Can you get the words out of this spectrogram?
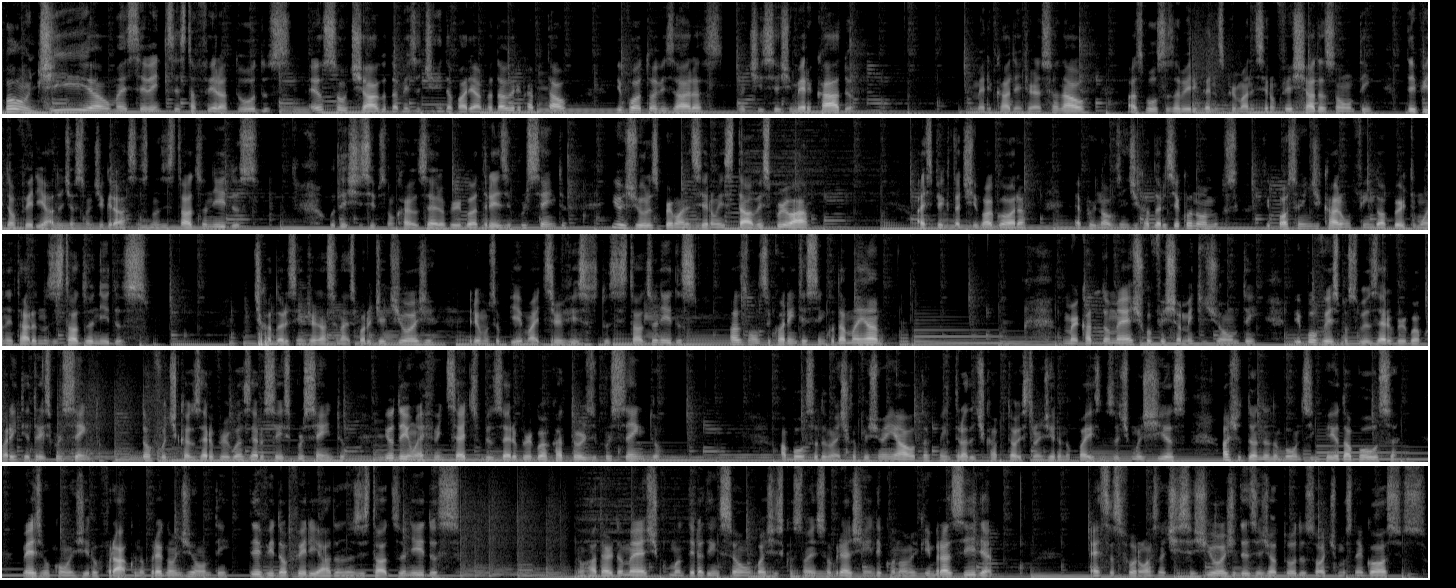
Bom dia, uma excelente sexta-feira a todos. Eu sou o Thiago da mesa de renda variável da Uri Capital e vou atualizar as notícias de mercado. No mercado internacional, as bolsas americanas permaneceram fechadas ontem devido ao feriado de ação de graças nos Estados Unidos. O DXY caiu 0,13% e os juros permaneceram estáveis por lá. A expectativa agora é por novos indicadores econômicos que possam indicar um fim do aperto monetário nos Estados Unidos. Indicadores internacionais para o dia de hoje: teremos o PMI de serviços dos Estados Unidos às 11h45 da manhã. No mercado doméstico, o fechamento de ontem, o Ibovespa subiu 0,43%, o Dow Food caiu 0,06% e o D1F27 subiu 0,14%. A bolsa doméstica fechou em alta, com a entrada de capital estrangeiro no país nos últimos dias, ajudando no bom desempenho da bolsa, mesmo com o giro fraco no pregão de ontem devido ao feriado nos Estados Unidos. No radar doméstico, manter atenção com as discussões sobre a agenda econômica em Brasília. Essas foram as notícias de hoje. Desejo a todos ótimos negócios.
